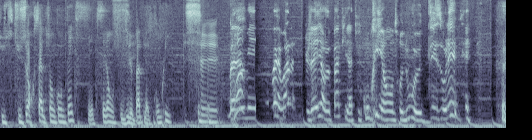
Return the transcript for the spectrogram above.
tu, tu sors ça de son contexte, c'est excellent. Tu dis le pape, il a tout compris. C'est. bah, mais ouais, voilà, ce que j'allais dire, le pape, il a tout compris hein, entre nous. euh, désolé, mais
